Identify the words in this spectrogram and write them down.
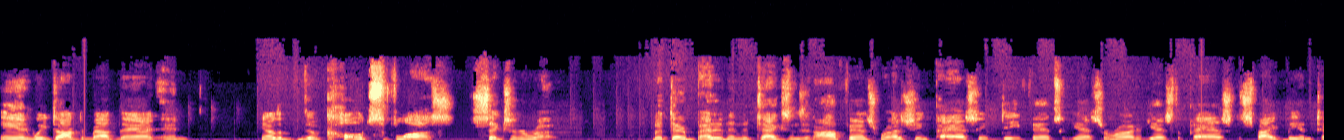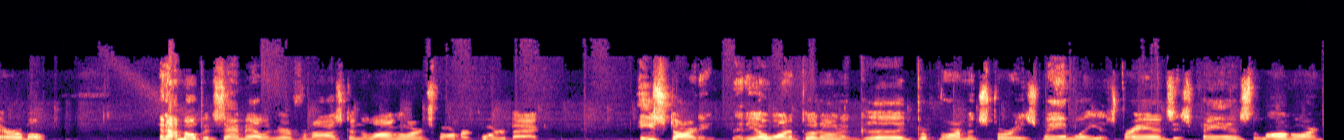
And we talked about that, and you know, the the Colts have lost six in a row, but they're better than the Texans in offense, rushing, passing, defense, against the run, against the pass, despite being terrible. And I'm hoping Sam Ehlinger from Austin, the Longhorns' former quarterback, he's starting, that he'll want to put on a good performance for his family, his friends, his fans, the Longhorn,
